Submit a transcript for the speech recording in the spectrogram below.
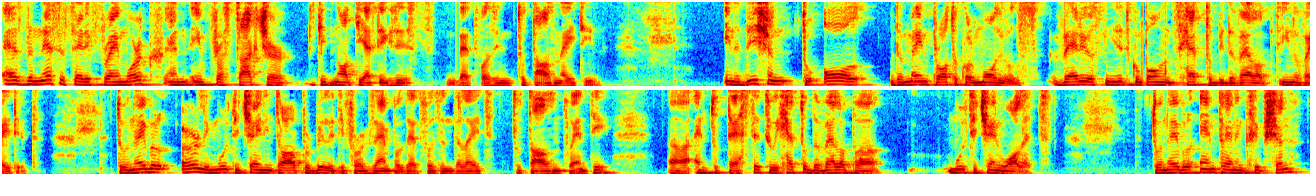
as the necessary framework and infrastructure did not yet exist. That was in 2018. In addition to all the main protocol modules, various needed components had to be developed, innovated. To enable early multi-chain interoperability, for example, that was in the late 2020, uh, and to test it, we had to develop a multi-chain wallet. To enable end-to-end encryption,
